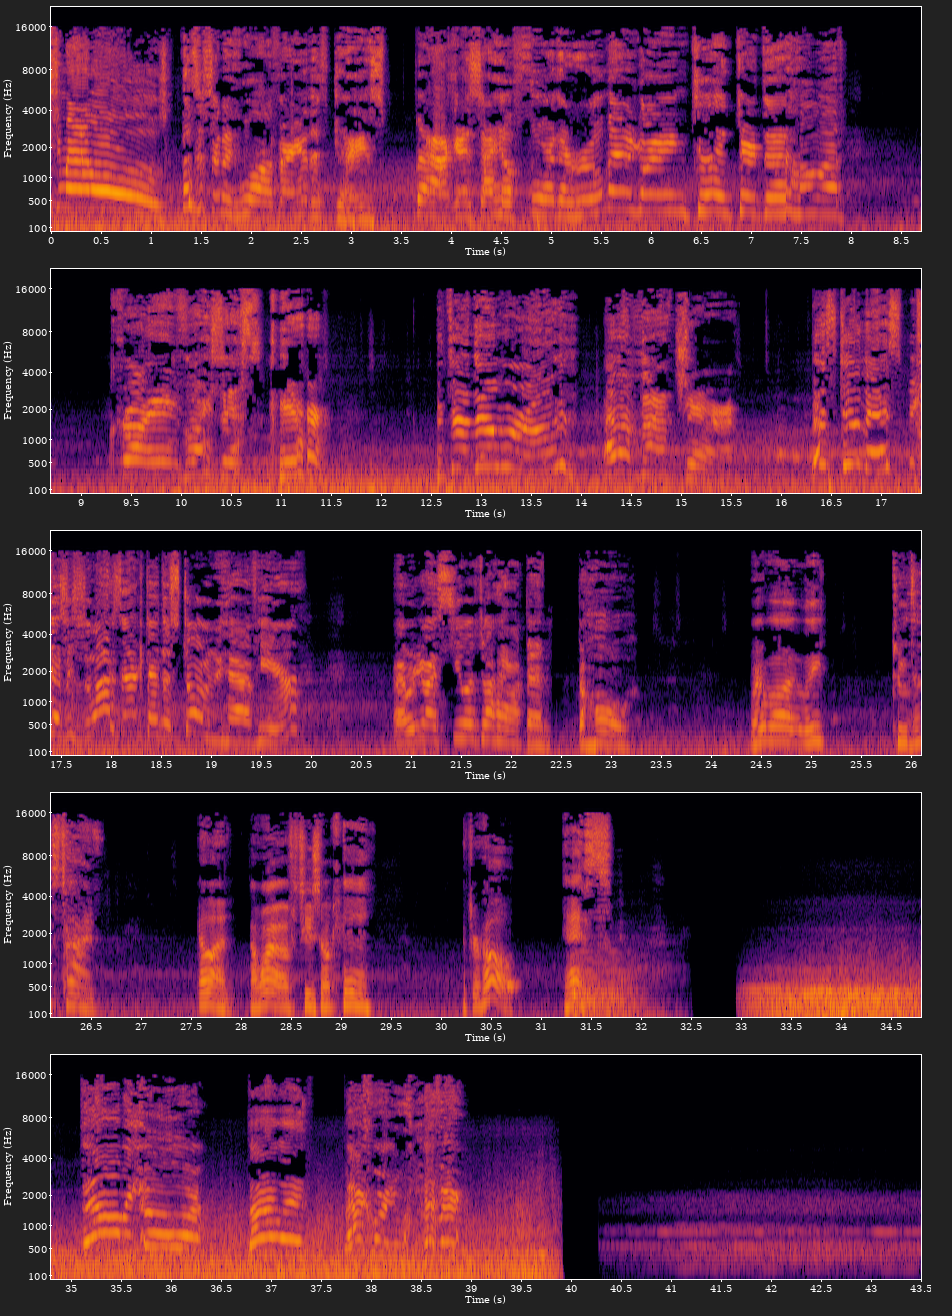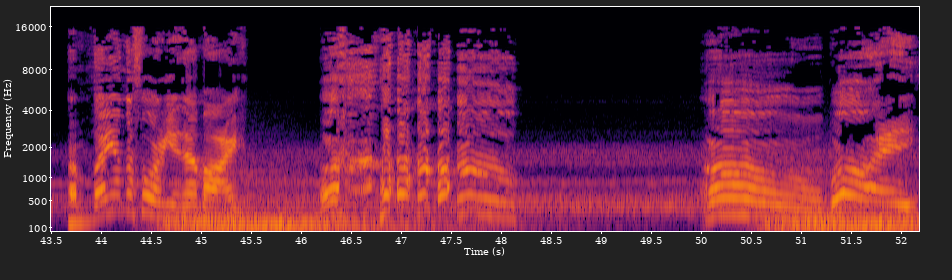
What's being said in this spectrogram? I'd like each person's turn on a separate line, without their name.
Schmabbles! This is Sunblaze Wildfire, and this game's back inside for the room, and we're going to enter the home of crying voices here. A new world of adventure. Let's do this, because it's the last act of the story we have here. And we're gonna see what's gonna happen. The hole. Where will it lead to this time? Eileen, I wonder if she's okay. It's your hole. Yes. There we go! Darling! Backward, whatever! I'm laying the floor again, am I? Oh, oh boy!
